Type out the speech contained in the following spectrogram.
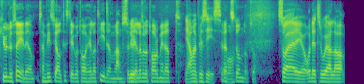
Kul du säger det. Sen finns det ju alltid steg att ta hela tiden, men Absolut. det gäller väl att ta dem i rätt, Ja, men precis. rätt Och- stund också. Så är det ju och det tror jag alla,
